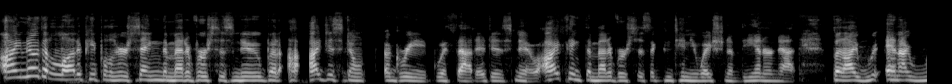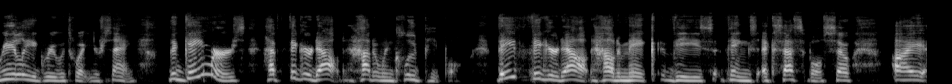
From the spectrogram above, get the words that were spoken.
I know that a lot of people are saying the metaverse is new, but I, I, just don't agree with that. It is new. I think the metaverse is a continuation of the internet, but I re- and I really agree with what you're saying. The gamers have figured out how to include people they figured out how to make these things accessible. So I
